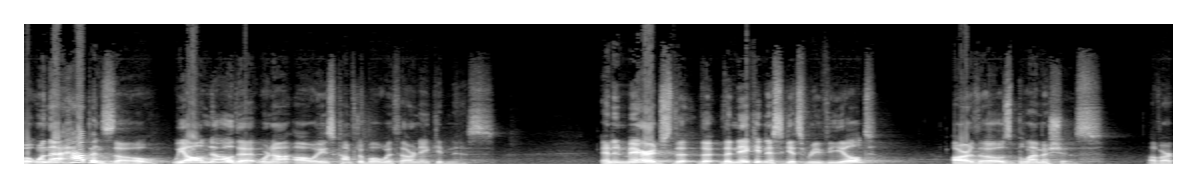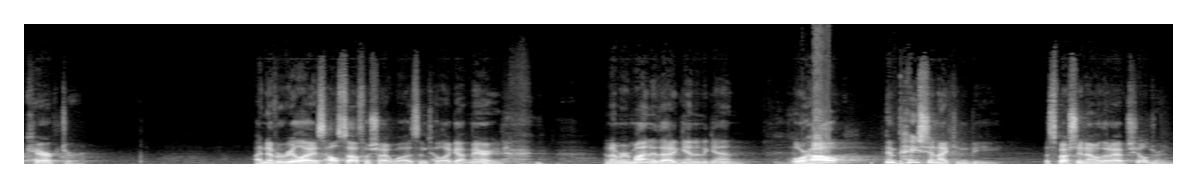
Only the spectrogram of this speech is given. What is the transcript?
But when that happens, though, we all know that we're not always comfortable with our nakedness. And in marriage, the, the, the nakedness gets revealed, are those blemishes of our character. I never realized how selfish I was until I got married. and I'm reminded of that again and again. Or how impatient I can be, especially now that I have children.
